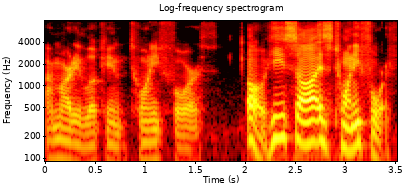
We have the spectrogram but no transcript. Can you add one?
I'm already looking. Twenty fourth. Oh, he saw his 24th.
